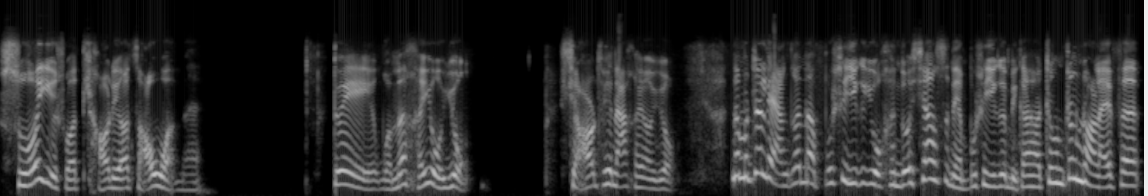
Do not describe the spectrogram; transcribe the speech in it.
所以说调理要找我们，对我们很有用，小儿推拿很有用。那么这两个呢，不是一个有很多相似点，不是一个比刚才症症状来分。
